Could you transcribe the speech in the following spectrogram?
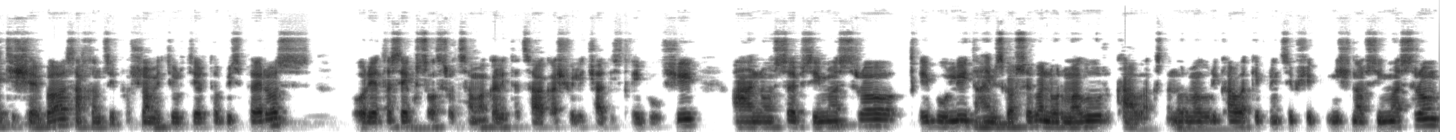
ეთიშება სახელმწიფო შრომითი ურთიერთობის სფეროს 2006 წელს როცა მაგალითად სააკაშვილი ჩადის ტრიბულში ანონსებს იმას, რომ ტრიბული დაიმსგავსება ნორმალურ ქალაქს და ნორმალური ქალაქი პრინციპში ნიშნავს იმას, რომ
